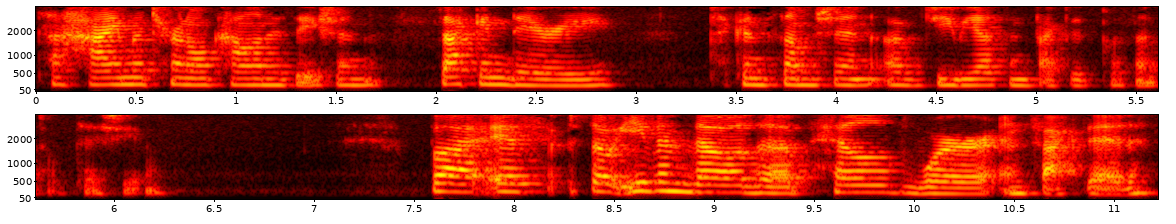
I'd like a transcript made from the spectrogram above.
to high maternal colonization secondary to consumption of GBS infected placental tissue. But if so, even though the pills were infected,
